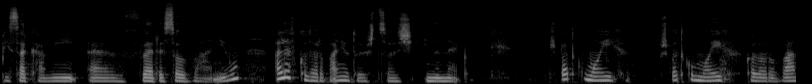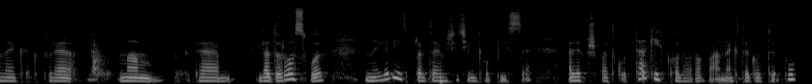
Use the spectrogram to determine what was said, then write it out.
pisakami e, w rysowaniu, ale w kolorowaniu to już coś innego. W przypadku moich, w przypadku moich kolorowanek, które mam te dla dorosłych, najlepiej sprawdzają się cienkopisy, ale w przypadku takich kolorowanek tego typu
